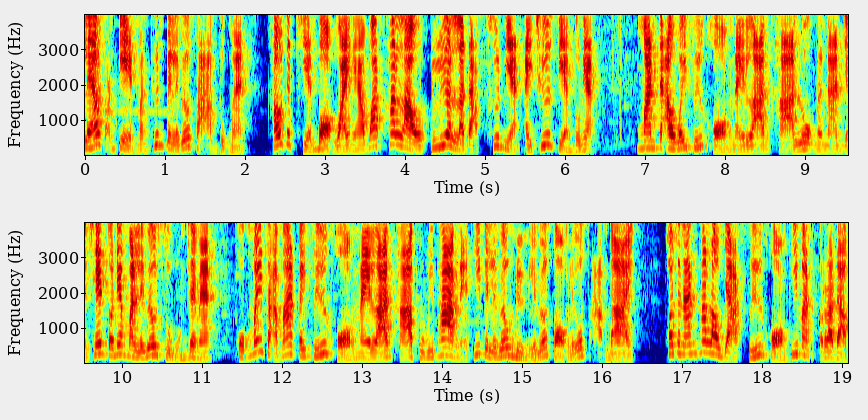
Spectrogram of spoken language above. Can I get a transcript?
แล้วสังเกตมันขึ้นเป็นเลเวล3ถูกไหมเขาจะเขียนบอกไว้นะครับว่าถ้าเราเลื่อนระดับขึ้นเนี่ยไอชื่อเสียงตัวเนี้ย มันจะเอาไว้ซื้อของในร้านค้าโลกนั้นๆ อย่างเช่นตัวเนี้ยมันเลเวลศูนย์ใช่ไหมผมไม่สามารถไปซื้อของในร้านค้าภูมิภาคเนี่ยที่เป็นเลเวล1เลเวล2เลเวล3ได้ เพราะฉะนั้นถ้าเราอยากซื้อของที่มันระดับ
